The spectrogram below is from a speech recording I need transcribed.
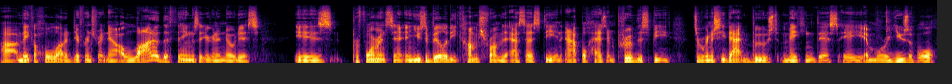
uh, make a whole lot of difference right now. A lot of the things that you're going to notice is performance and, usability comes from the SSD, and Apple has improved the speed. So we're going to see that boost, making this a, a more usable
